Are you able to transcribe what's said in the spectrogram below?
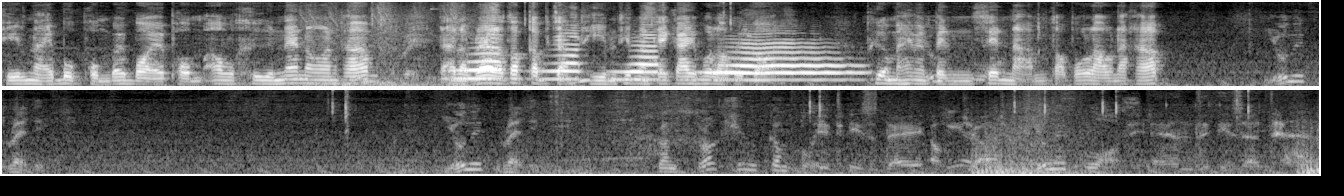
ทีมไหนบุกผมบ่อยๆ ผมเอาคืนแน่นอนครับ แต่อันดับแรกเราต้องกำจัดทีมที่มันใกล้ๆพวกเราไปก่อน เพื่อไม่ให้มันเป็นเส้นหนามต่อพวกเรานะครับ Unit ready. Unit ready. Construction complete. It is day of judgment. Unit lost. End is at hand.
